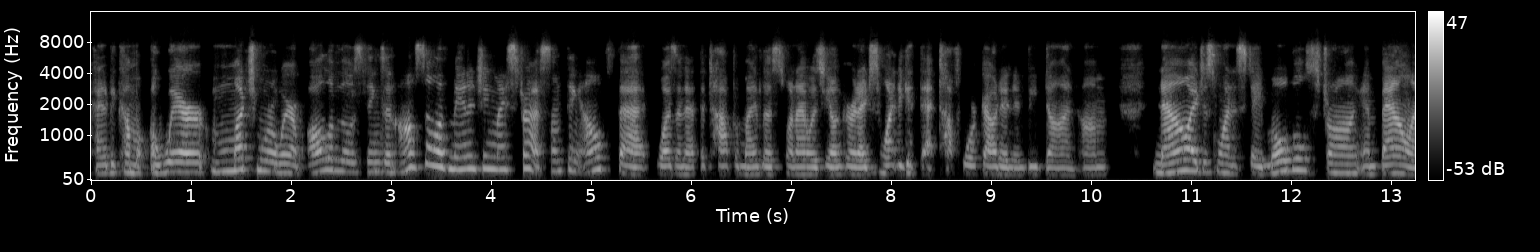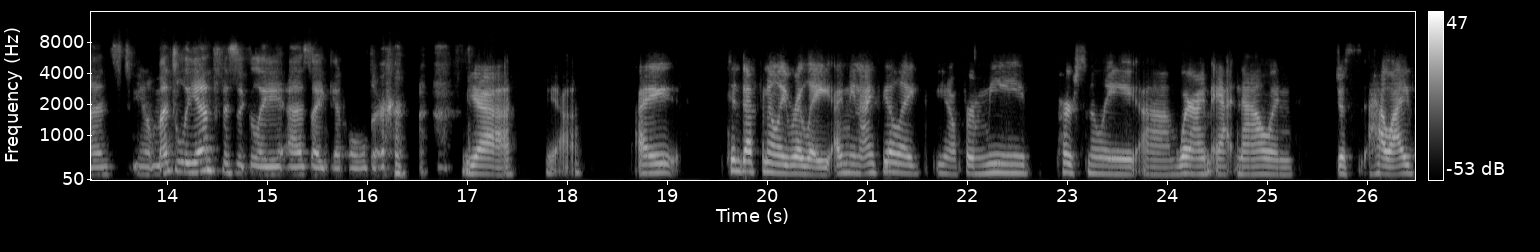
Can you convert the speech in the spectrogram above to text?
kind of become aware, much more aware of all of those things and also of managing my stress, something else that wasn't at the top of my list when I was younger. And I just wanted to get that tough workout in and be done. Um, now I just want to stay mobile, strong, and balanced, you know, mentally and physically as I get older. yeah. Yeah. I can definitely relate. I mean, I feel like, you know, for me personally, um, where I'm at now and just how I've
